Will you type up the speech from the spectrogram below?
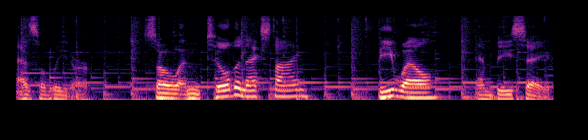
as a leader? So until the next time, be well and be safe.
